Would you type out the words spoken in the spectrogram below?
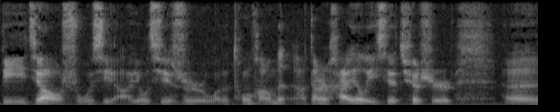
比较熟悉啊，尤其是我的同行们啊，当然还有一些确实，呃。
